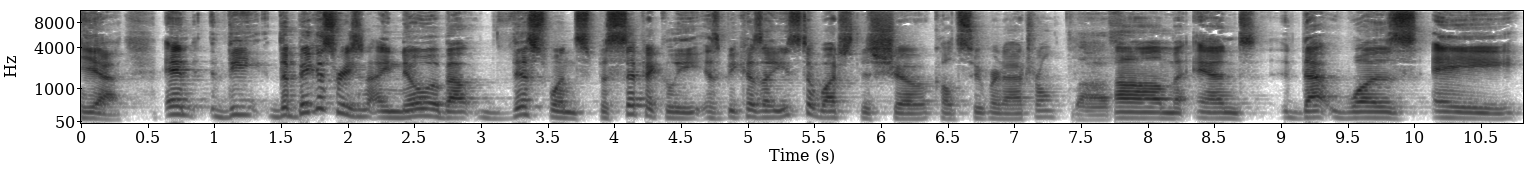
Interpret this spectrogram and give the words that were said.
Yeah, and the the biggest reason I know about this one specifically is because I used to watch this show called Supernatural, Love. um, and that was a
